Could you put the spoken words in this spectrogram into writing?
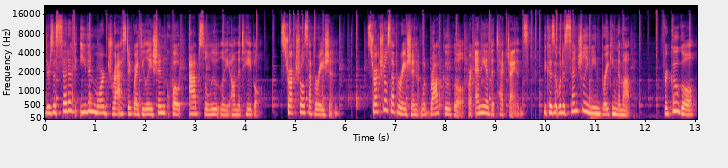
there's a set of even more drastic regulation, quote, absolutely on the table structural separation. Structural separation would rock Google or any of the tech giants because it would essentially mean breaking them up. For Google,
